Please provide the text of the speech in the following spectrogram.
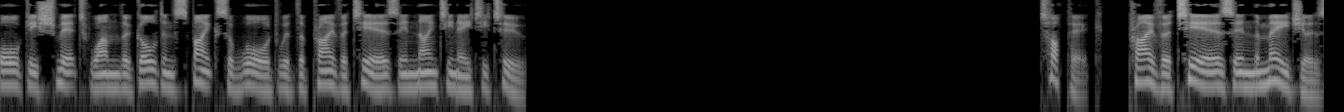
Augie Schmidt won the Golden Spikes Award with the Privateers in 1982. Topic: Privateers in the majors.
